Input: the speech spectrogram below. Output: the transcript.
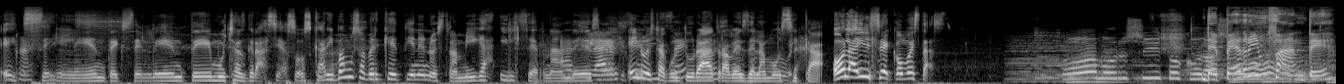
Excelente, excelente. Muchas gracias, Oscar. Y vamos a ver qué tiene nuestra amiga Ilse Hernández Claro sí. en nuestra Ilse, cultura a través de la música. Hola, Ilse, ¿cómo estás? Amorcito corazón, De Pedro Infante.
